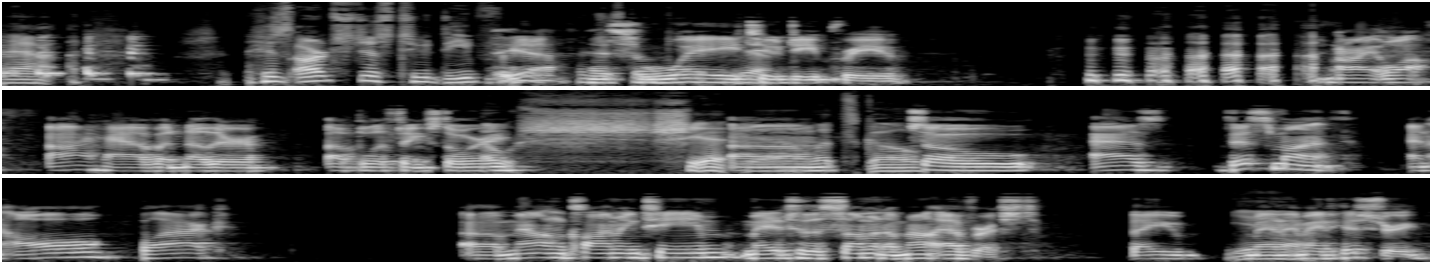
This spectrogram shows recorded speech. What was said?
yeah his art's just too deep for. Yeah, just it's way. Yeah. too deep for you. All right, well, I have another uplifting story. Oh shit! yeah, Um, let's go. So, as this month, an all black uh, mountain climbing team made it to the summit of Mount Everest. They man, they made history.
